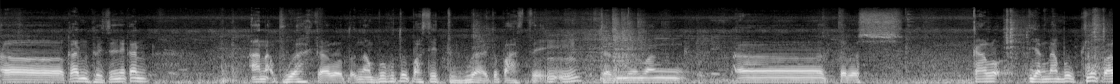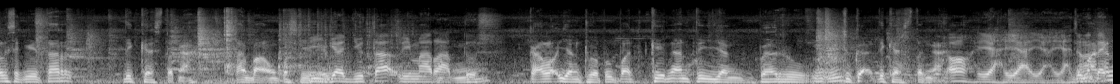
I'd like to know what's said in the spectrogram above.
eh, kan biasanya kan anak buah kalau untuk 60 itu pasti dua itu pasti dan memang eh, terus kalau yang 60G paling sekitar tiga setengah tanpa ongkos kirim. Tiga juta lima ratus. Kalau yang 24G nanti yang baru juga tiga setengah. Oh iya iya iya iya. Cuma Dengan, tek- kan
